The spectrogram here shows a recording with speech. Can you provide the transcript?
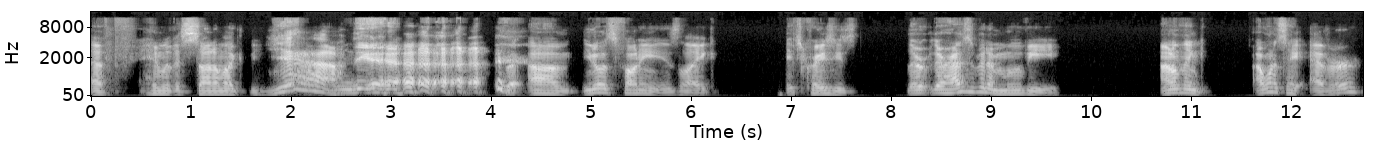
of him with his son. I'm like, yeah. yeah But um, you know what's funny is like, it's crazy. There there hasn't been a movie. I don't think I want to say ever,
